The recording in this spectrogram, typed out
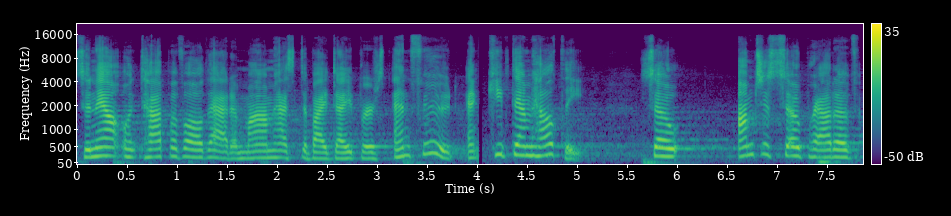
So now, on top of all that, a mom has to buy diapers and food and keep them healthy. So I'm just so proud of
